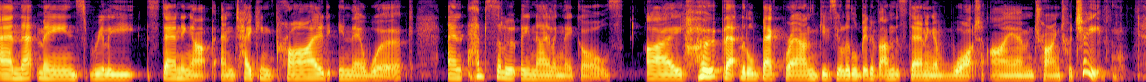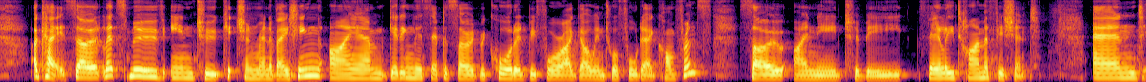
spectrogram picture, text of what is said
And that means really standing up and taking pride in their work and absolutely nailing their goals. I hope that little background gives you a little bit of understanding of what I am trying to achieve. Okay, so let's move into kitchen renovating. I am getting this episode recorded before I go into a full day conference, so I need to be fairly time efficient. And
